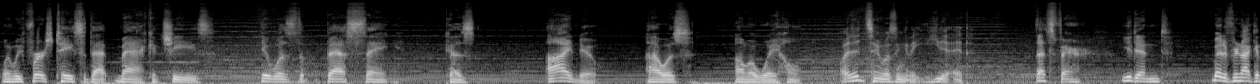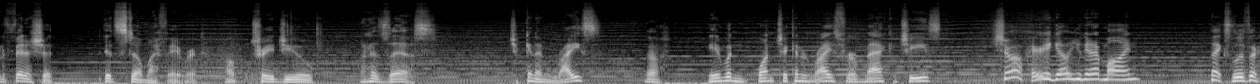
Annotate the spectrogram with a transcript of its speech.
when we first tasted that mac and cheese, it was the best thing because I knew I was on my way home. I didn't say I wasn't going to eat it. That's fair. You didn't. But if you're not going to finish it, it's still my favorite. I'll trade you. What is this? Chicken and rice? Ugh. You wouldn't want chicken and rice for mac and cheese? Sure, here you go. You can have mine. Thanks, Luther.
